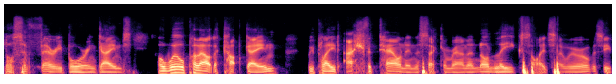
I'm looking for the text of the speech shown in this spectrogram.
lots of very boring games. I will pull out the cup game we played Ashford Town in the second round, a non-league side, so we were obviously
